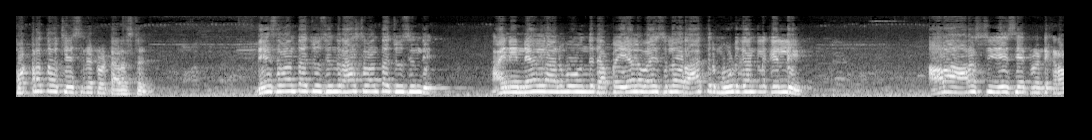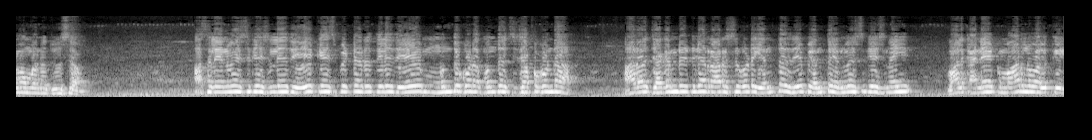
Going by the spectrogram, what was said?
కుట్రతో చేసినటువంటి అరెస్ట్ అది. దేశమంతా చూసింది రాష్ట్రం అంతా చూసింది. ఆయన ఇన్నేళ్ళ అనుభవం ఉంది. డెబ్బై ఏళ్ళ వయసులో రాత్రి మూడు గంటలకు వెళ్ళి అలా అరెస్ట్ చేసేటువంటి క్రమం మనం చూసాం. అసలు ఇన్వెస్టిగేషన్ లేదు ఏ కేసు పెట్టారో తెలియదు ఏ ముందు కూడా ముందు వచ్చి చెప్పకుండా ఆ రోజు జగన్ రెడ్డి గారు అరెస్ట్ కూడా ఎంత రేపు ఎంత ఇన్వెస్టిగేషన్ అయ్యి వాళ్ళకి అనేక మార్లు వాళ్ళకి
